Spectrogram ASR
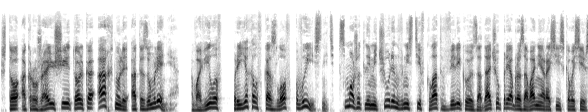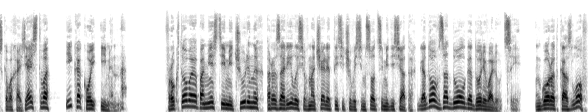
что окружающие только ахнули от изумления. Вавилов приехал в Козлов выяснить, сможет ли Мичурин внести вклад в великую задачу преобразования российского сельского хозяйства и какой именно. Фруктовое поместье Мичуриных разорилось в начале 1870-х годов задолго до революции. Город Козлов,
